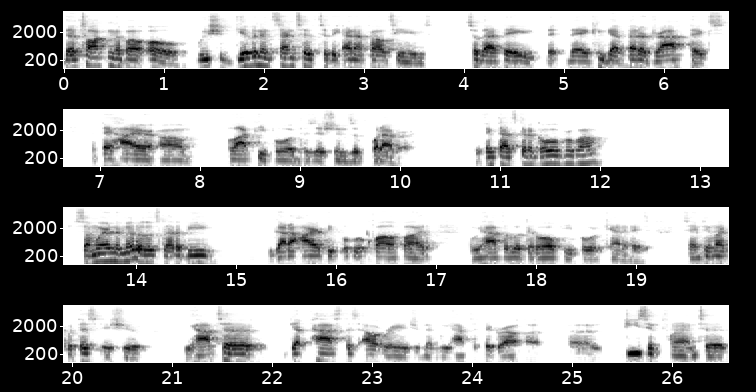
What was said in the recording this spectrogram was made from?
they're talking about oh, we should give an incentive to the NFL teams so that they they can get better draft picks if they hire um, black people in positions of whatever. You think that's going to go over well? Somewhere in the middle, it's got to be. We got to hire people who are qualified and we have to look at all people and candidates. Same thing like with this issue. We have to get past this outrage and then we have to figure out a, a decent plan to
